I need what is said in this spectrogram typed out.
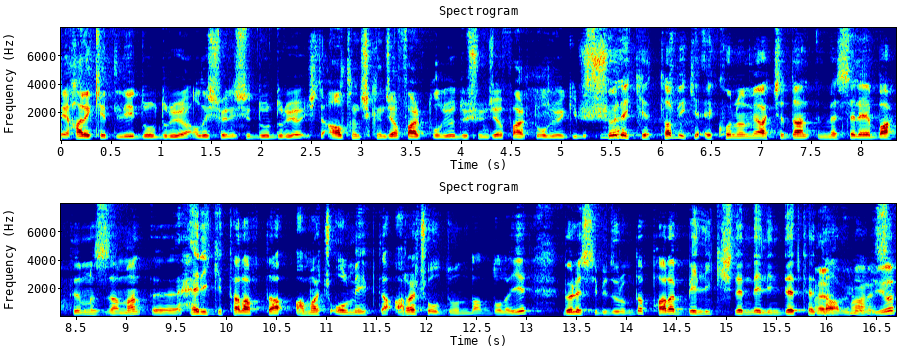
e, hareketliliği durduruyor, alışverişi durduruyor. İşte altın çıkınca farklı oluyor, düşünce farklı oluyor gibisinden. Şöyle ki tabii ki ekonomi açıdan meseleye baktığımız zaman e, her iki tarafta amaç olmayıp da araç olduğundan dolayı böylesi bir durumda para belli kişilerin elinde tedavül maalesef. oluyor.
